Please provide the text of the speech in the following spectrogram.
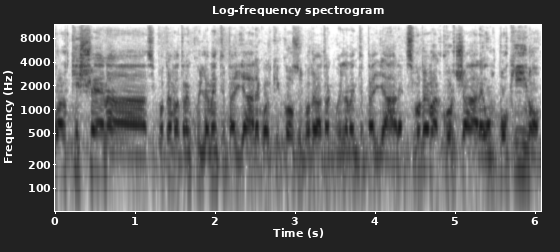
qualche scena si poteva tranquillamente tagliare, qualche cosa si poteva tranquillamente tagliare, si poteva accorciare un pochino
